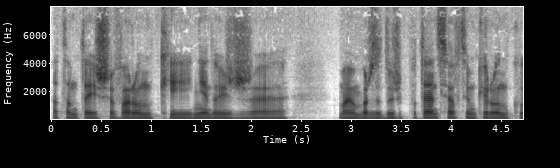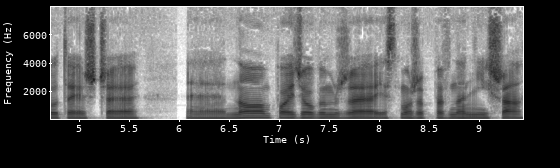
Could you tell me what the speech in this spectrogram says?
a tamtejsze warunki nie dość, że mają bardzo duży potencjał w tym kierunku, to jeszcze e, no powiedziałbym, że jest może pewna nisza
